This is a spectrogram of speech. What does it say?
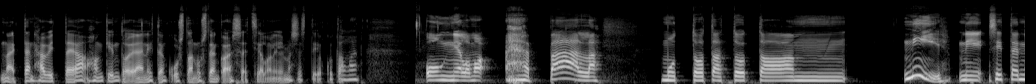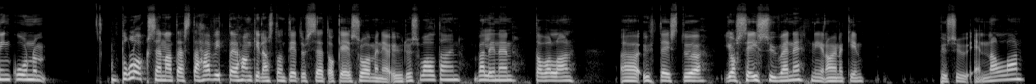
näiden hävittäjähankintojen ja niiden kustannusten kanssa, että siellä on ilmeisesti joku tällainen ongelma päällä. Mutta tota, tota, mm, niin, niin sitten niin kun tuloksena tästä hävittäjähankinnasta on tietysti se, että okei, Suomen ja Yhdysvaltain välinen tavallaan ö, yhteistyö, jos ei syvene, niin ainakin pysyy ennallaan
